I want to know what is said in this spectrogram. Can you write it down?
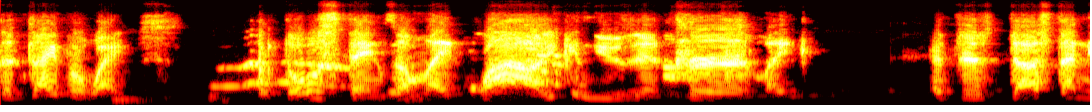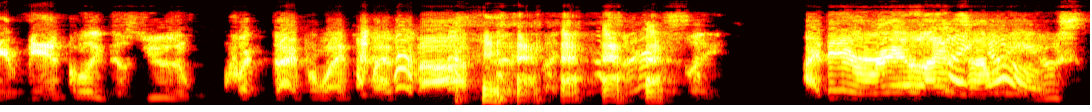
the diaper wipes. Those things, I'm like, wow, you can use it for like if there's dust on your vehicle, you just use a quick diaper wipe, wipe it off. Like, seriously, I didn't realize I how know. many used.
